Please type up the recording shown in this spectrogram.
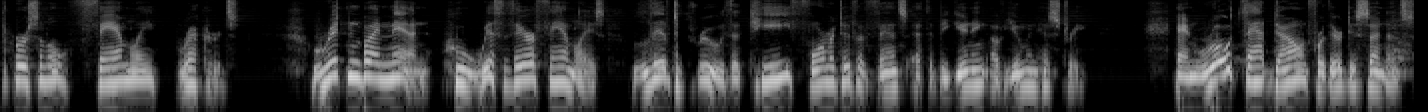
personal family records written by men who, with their families, lived through the key formative events at the beginning of human history and wrote that down for their descendants.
